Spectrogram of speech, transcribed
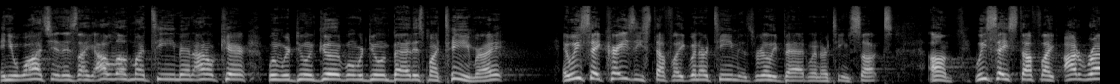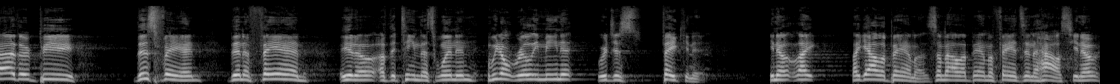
And you watch it and it's like, I love my team, man. I don't care when we're doing good, when we're doing bad. It's my team, right? And we say crazy stuff like when our team is really bad, when our team sucks. Um, we say stuff like, I'd rather be this fan than a fan, you know, of the team that's winning. We don't really mean it. We're just faking it. You know, like, like Alabama, some Alabama fans in the house, you know?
